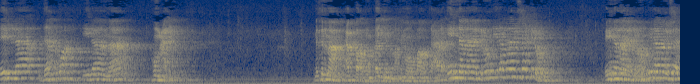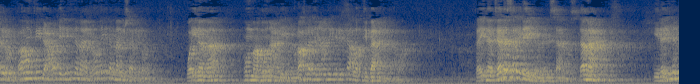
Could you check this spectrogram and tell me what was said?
إلا دعوة إلى ما هم عليه. مثل ما عبر ابن القيم رحمه الله تعالى إنما يدعون إلى ما يشاكلهم. إنما يدعون إلى ما يشاكلهم. فهم في دعوتهم إنما يدعون إلى ما يشاكلهم. وإلى ما هم ماضون عليه من غفلة عن ذكر الله واتباع للأهواء فإذا جلس إليهم الإنسان واستمع إليهم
